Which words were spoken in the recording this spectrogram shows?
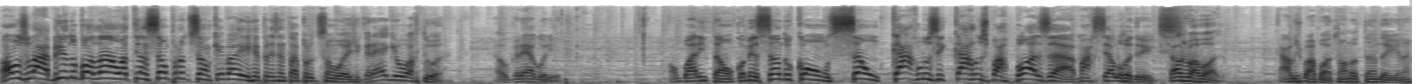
Vamos lá, abrindo o bolão. Atenção, produção. Quem vai representar a produção hoje? Greg ou Arthur? É o Gregory. Vambora então. Começando com São Carlos e Carlos Barbosa. Marcelo Rodrigues. Carlos Barbosa. Carlos Barbosa. Estão anotando aí, né?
